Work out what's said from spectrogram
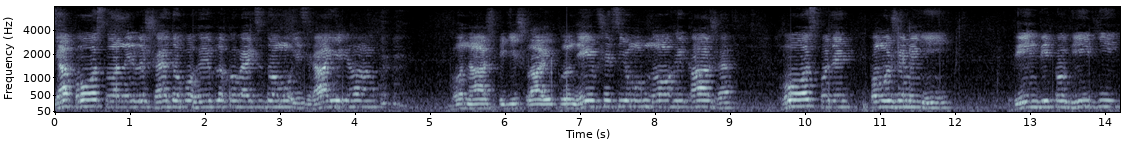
я посланий лише до погиблих овець дому Ізраїля. Вона ж підійшла і, вклонившись йому в ноги, каже, Господи, поможи мені. Він відповів їй,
